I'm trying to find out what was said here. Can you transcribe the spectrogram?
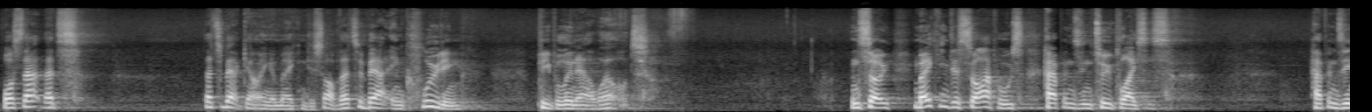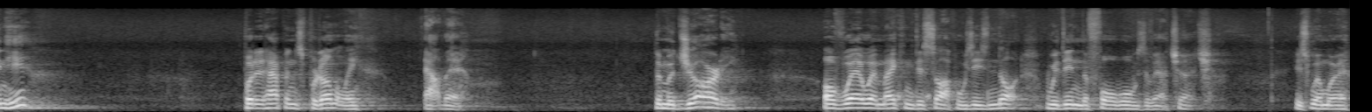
What's that? That's that's about going and making disciples. That's about including people in our worlds. And so making disciples happens in two places. Happens in here, but it happens predominantly out there. The majority of where we're making disciples is not within the four walls of our church. It's when we're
